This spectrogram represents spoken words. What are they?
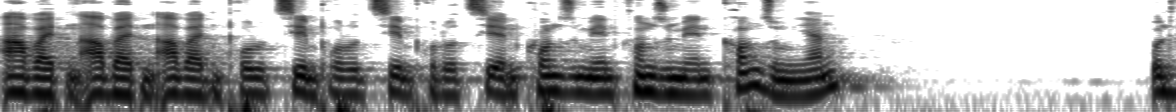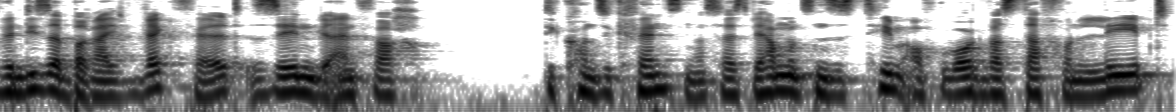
arbeiten, arbeiten, arbeiten, produzieren, produzieren, produzieren, konsumieren, konsumieren, konsumieren. Und wenn dieser Bereich wegfällt, sehen wir einfach die Konsequenzen. Das heißt, wir haben uns ein System aufgebaut, was davon lebt,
